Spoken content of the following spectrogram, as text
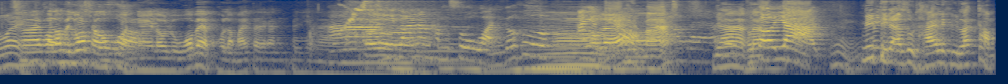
ด้วย ใช่เพราะเราเป็นลูกชาวสวนไงเรารู้ว่าแบบผลไม้แต่ละอันเป็นยังไง อ่าที่บ้านนางทำสวนก็คืออะอย่างเอาแล้วที่เห็นไหม ยากแล้วก็อย่านี่ติดอันสุดท้ายเลยคือรักกรรม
